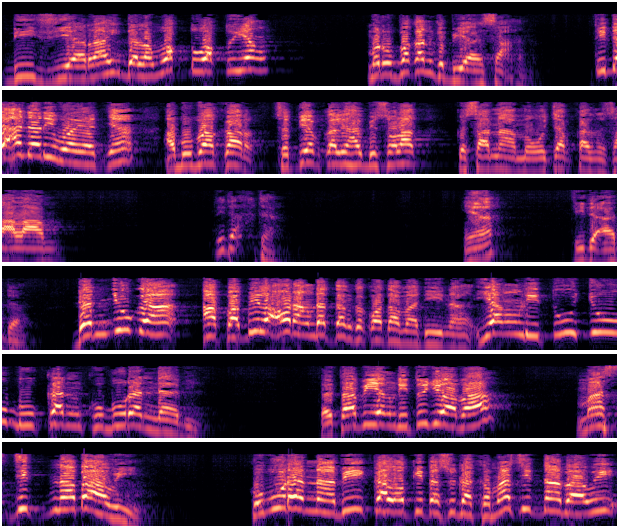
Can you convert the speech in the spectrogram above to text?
diziarahi dalam waktu-waktu yang merupakan kebiasaan. Tidak ada riwayatnya Abu Bakar setiap kali habis sholat ke sana mengucapkan salam. Tidak ada. Ya, tidak ada. Dan juga apabila orang datang ke kota Madinah, yang dituju bukan kuburan Nabi. Tetapi yang dituju apa? Masjid Nabawi. Kuburan Nabi, kalau kita sudah ke Masjid Nabawi,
